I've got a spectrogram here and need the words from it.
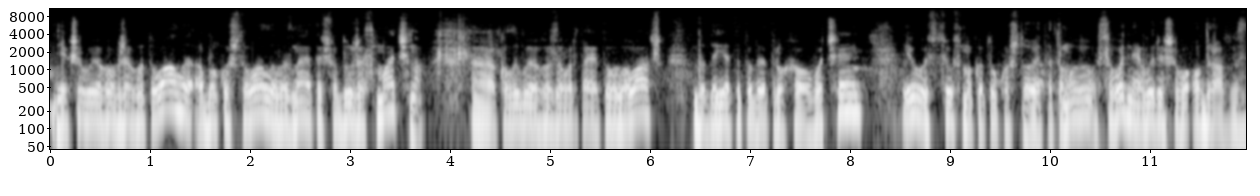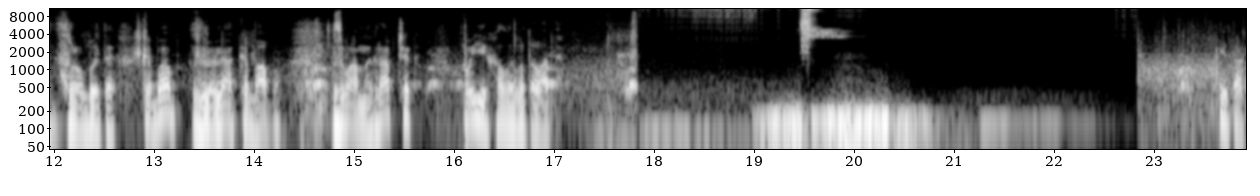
Якщо ви його вже готували або куштували, ви знаєте, що дуже смачно, е, коли ви його завертаєте у лаваш, додаєте туди трохи овочей і ось цю смакоту куштуєте. Тому сьогодні я вирішив одразу зробити кебаб з люля-кебабу. З вами Грабчик. Поїхали готувати. І так,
